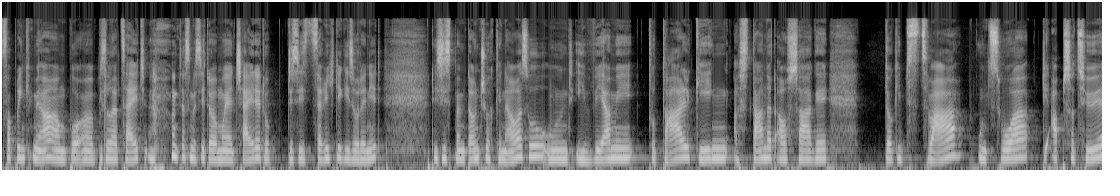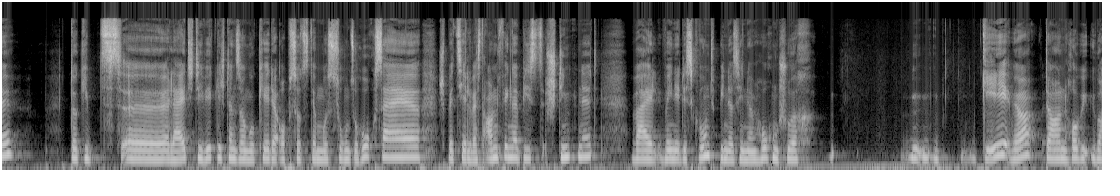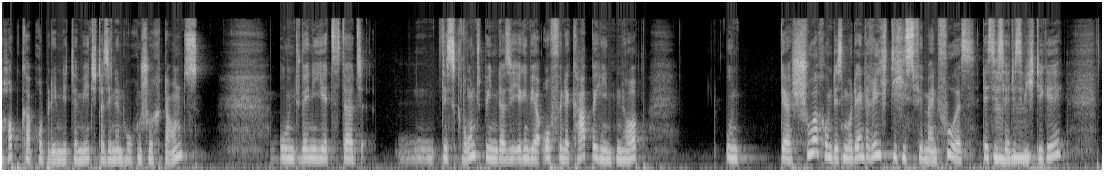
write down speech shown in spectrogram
verbringt mir auch ein, paar, ein bisschen Zeit, dass man sich da mal entscheidet, ob das jetzt der richtige ist oder nicht. Das ist beim Tanzschuh genauso und ich wehre mich total gegen eine Standardaussage, da gibt's zwei, und zwar die Absatzhöhe. Da gibt's äh, Leute, die wirklich dann sagen, okay, der Absatz, der muss so und so hoch sein, speziell weil du Anfänger bist, stimmt nicht, weil wenn ich das gewohnt bin, dass ich in einem hohen Schuh gehe, ja, dann habe ich überhaupt kein Problem nicht damit, dass ich in einen hohen Schuh tanze. Und wenn ich jetzt das, das gewohnt bin, dass ich irgendwie eine offene Kappe hinten habe und der Schurch und das Modell richtig ist für meinen Fuß, das ist mhm. ja das mhm. Wichtige,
